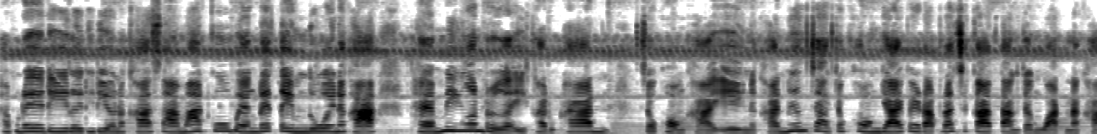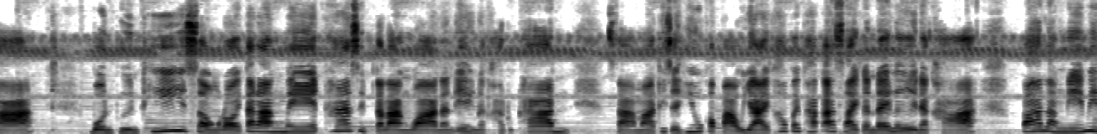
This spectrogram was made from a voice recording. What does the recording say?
ทำเลดีเลยทีเดียวนะคะ สามารถกู้แบงค์ได้เต็มด้วยนะคะ แถมมีเงินเหลืออีกค่ะทุกท่าน เจ้าของขายเองนะคะ เนื่องจากเจ้าของย้ายไปรับราชการต่างจังหวัดนะคะ บนพื้นที่ 200 ตารางเมตร 50 ตารางวานั่นเองนะคะ ทุกท่าน สามารถที่จะหิ้วกระเป๋าย้ายเข้าไปพักอาศัยกันได้เลยนะคะ บ้านหลังนี้มี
